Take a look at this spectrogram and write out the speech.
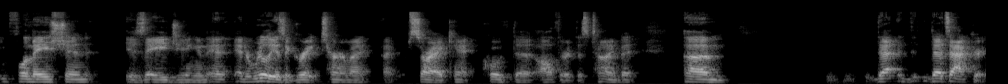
inflammation is aging, and, and, and, it really is a great term. I, am sorry I can't quote the author at this time, but um, that that's accurate.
